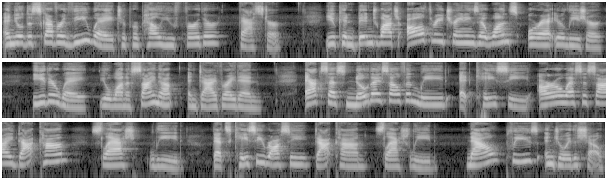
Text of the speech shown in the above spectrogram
And you'll discover the way to propel you further faster. You can binge watch all three trainings at once or at your leisure. Either way, you'll want to sign up and dive right in. Access Know Thyself and Lead at kcrossi.com slash lead. That's kcrossi.com slash lead. Now, please enjoy the show.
